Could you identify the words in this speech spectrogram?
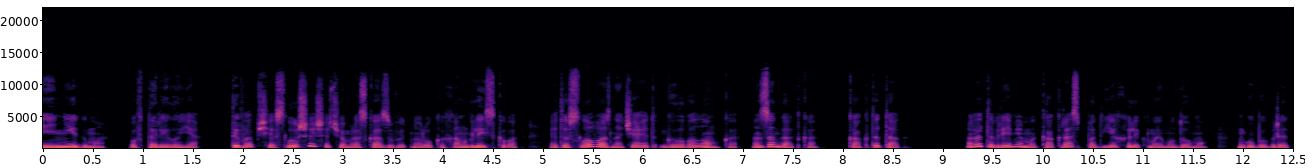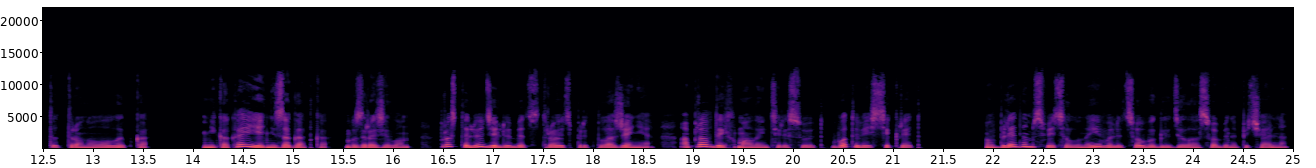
Энигма, повторила я. Ты вообще слушаешь, о чем рассказывают на уроках английского? Это слово означает головоломка, загадка. Как-то так. В это время мы как раз подъехали к моему дому. Губы Бретта тронула улыбка. «Никакая я не загадка», — возразил он. «Просто люди любят строить предположения, а правда их мало интересует. Вот и весь секрет». В бледном свете луны его лицо выглядело особенно печально,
